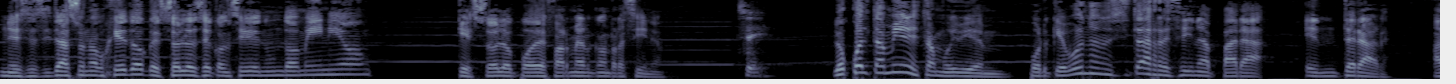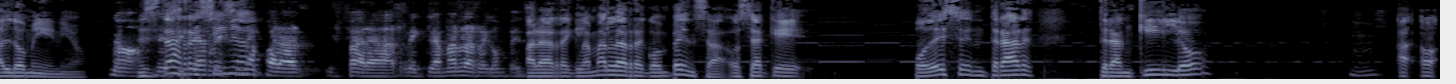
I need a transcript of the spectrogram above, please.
necesitas un objeto que solo se consigue en un dominio que solo podés farmear con resina. Sí. Lo cual también está muy bien, porque vos no necesitas resina para entrar al dominio, No, Necesitas necesitas resina- resina para, para reclamar la recompensa. para reclamar la recompensa. O sea que podés entrar tranquilo Mm. a-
